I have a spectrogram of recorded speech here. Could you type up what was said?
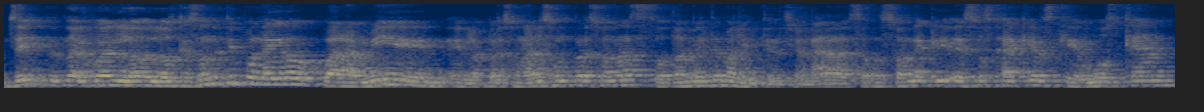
Sí, tal cual. Los que son de tipo negro, para mí, en, en lo personal, son personas totalmente malintencionadas. Son, son esos hackers que buscan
